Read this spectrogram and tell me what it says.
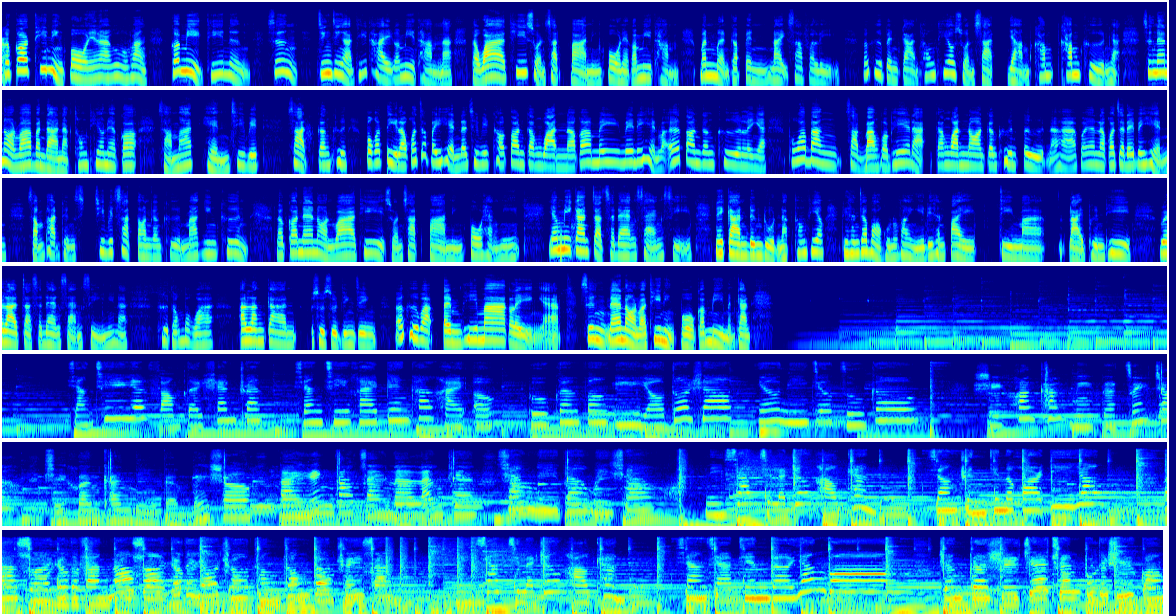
แล้วก็ที่หนิงโปเนี่ยนะคุณผู้ฟังก็มีอีกที่หนึ่ง ซึ่งจริง ๆอะที่ไทยก็มีทำนะ แต่ว่าที่สวนสัตว์ป่าหนิงโปเนี่ยก็มีทำมันเหมือนกับเป็นไนท์ซาฟารีก็คือเป็นการท่องเที่ยวสวนสัตว์ยามค่ำค่ำคืนค่ะซึ่งแน่นอนว่าบรรดานักท่องเที่ยวเนี่ยก็สามารถเห็นชีวิต สัตว์กลางคืน ปกติเราก็จะไปเห็นแต่ชีวิตเขาตอนกลางวันเนาะก็ไม่ไม่ได้เห็นว่าเออตอนกลางคืนอะไรเงี้ยเพราะว่าบางสัตว์บางประเภทอะกลางวันนอนกลางคืนตื่นนะคะ เพราะฉะนั้นเราก็จะได้ไปเห็นสัมผัสถึงชีวิตสัตว์ตอนกลางคืนมากยิ่งขึ้น แล้วก็แน่นอนว่าที่สวนสัตว์ป่าหนิงโปแห่งนี้ ยังมีการจัดแสดงแสงสีในการดึงดูดนักท่องเที่ยว ดิฉันจะบอกคุณผู้ฟังอย่างนี้ดิฉันไปจีนมาหลายพื้นที่ เวลาจัดแสดงแสงสีนี่นะ คือต้องบอกว่า อลังการสุดๆจริง ๆ ก็คือแบบเต็มที่มากอะไรอย่างเงี้ย ซึ่งแน่นอนว่าที่หนิงโปก็มีเหมือนกัน 想起远方的山川，想起海边看海鸥。不管风雨有多少，有你就足够。 喜欢看你的嘴角，喜欢看你的眉梢，白云挂在那蓝天，像你的微笑。你笑起来真好看，像春天的花儿一样，把所有的烦恼、所有的忧愁，统统都吹散。全部的时光，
